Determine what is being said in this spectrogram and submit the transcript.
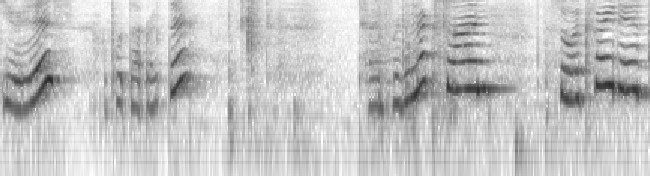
Here it is. I'll put that right there. Time for the next one. So excited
